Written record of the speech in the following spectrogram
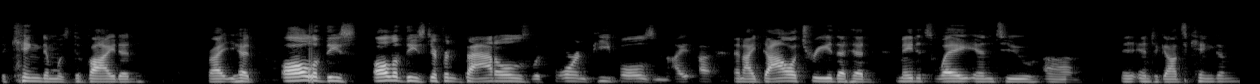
the kingdom was divided, right? You had all of these all of these different battles with foreign peoples and, uh, and idolatry that had made its way into uh, into God's kingdom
